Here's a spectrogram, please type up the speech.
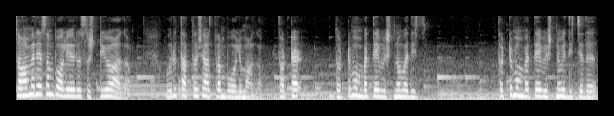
സോമരസം പോലെയൊരു സൃഷ്ടിയോ ആകാം. ഒരു തത്വശാസ്ത്രം പോലുമാകാം. തൊട്ട തൊട്ടുമുമ്പത്തെ വിഷ്ണു വധി തൊട്ടുമുമ്പത്തെ വിഷ്ണു വിധിച്ചത്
